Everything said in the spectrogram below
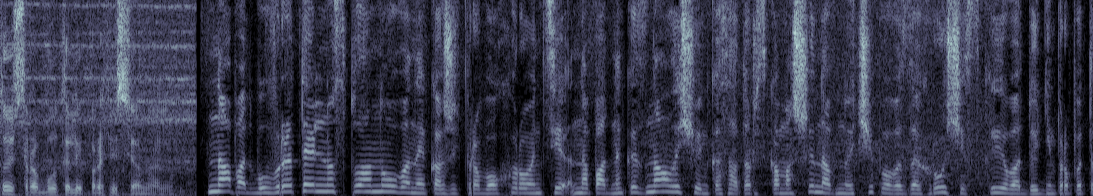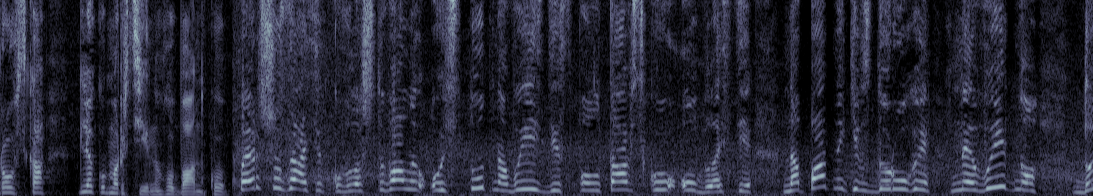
То есть работали профессионально. Напад був ретельно спланований, кажуть правоохоронці. Нападники знали, що інкасаторська машина вночі повезе гроші з Києва до Дніпропетровська для комерційного банку. Першу засідку влаштували ось тут на виїзді з Полтавської області. Нападників з дороги не видно, до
